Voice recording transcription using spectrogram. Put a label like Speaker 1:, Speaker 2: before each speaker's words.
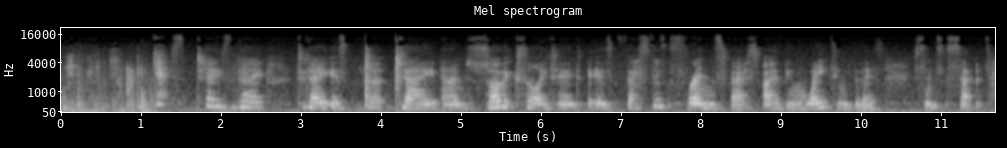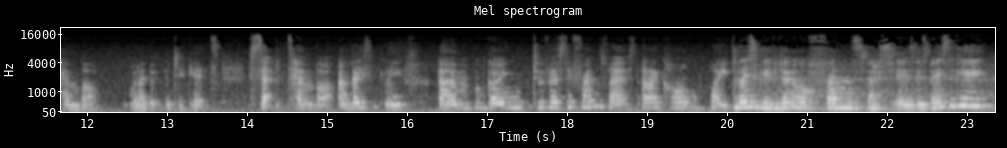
Speaker 1: Yes, today's the day. Today is the day and I'm so excited. It is Festive Friends Fest. I have been waiting for this since September when I booked the tickets. September and basically um, I'm going to a Festive Friends Fest and I can't wait. So basically if you don't know what Friends Fest is, it's basically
